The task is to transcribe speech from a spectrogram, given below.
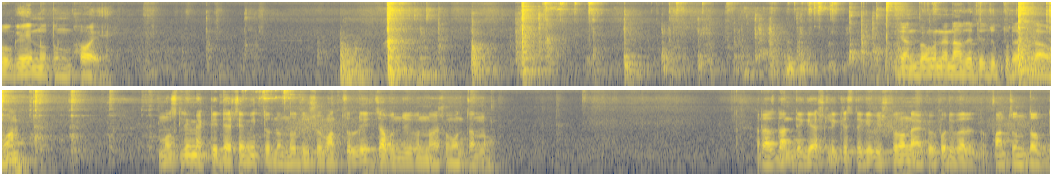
রোগে নতুন ভয়। ভ্রমণে না যেতে যুক্তরাষ্ট্রের আহ্বান। মুসলিম একটি দেশে মৃত্যুদণ্ড দুইশো পাঁচচল্লিশ যাবজ্জীবন নয়শো পঞ্চান্ন। রাজধানীতে গ্যাস লিকেজ থেকে বিস্ফোরণ, একই পরিবারের পাঁচজন দগ্ধ।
